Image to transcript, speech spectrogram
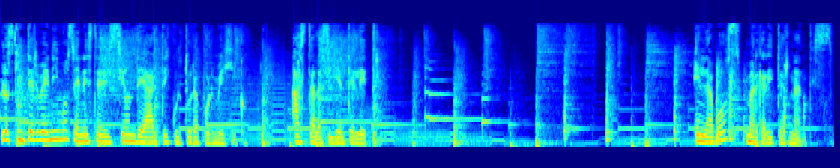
los que intervenimos en esta edición de Arte y Cultura por México. Hasta la siguiente letra. En la voz, Margarita Hernández.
